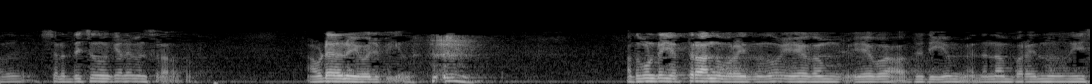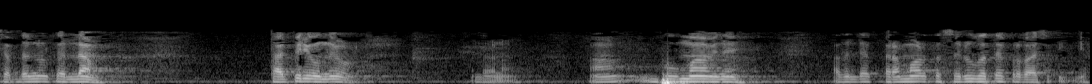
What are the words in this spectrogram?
അത് ശ്രദ്ധിച്ചു നോക്കിയാലേ മനസ്സിലാകത്തുള്ളൂ. അവിടെ അതിനെ യോജിപ്പിക്കുന്നു. അതുകൊണ്ട് എത്ര എന്ന് പറയുന്നതോ ഏകം ഏവ അദ്വിതീയം എന്നെല്ലാം പറയുന്നത് ഈ ശബ്ദങ്ങൾക്കെല്ലാം താല്പര്യം ഒന്നേ ഉള്ളൂ. എന്താണ്? ആ ഭൂമാവിനെ അതിന്റെ പരമാർത്ഥ സ്വരൂപത്തെ പ്രകാശിപ്പിക്കുക.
